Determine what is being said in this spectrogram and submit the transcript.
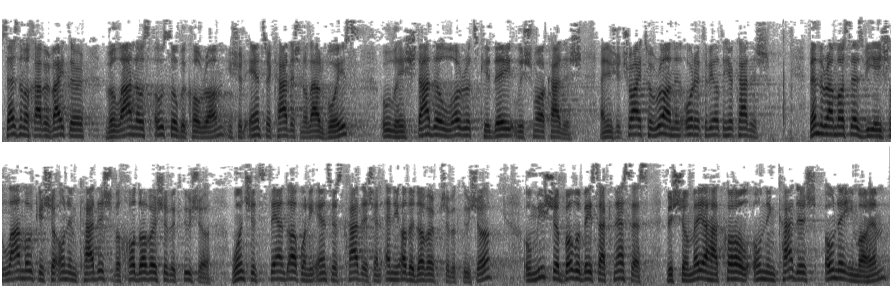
Says the Mechaber weiter, Velanos oso bekoram, you should answer Kaddish in a loud voice, Ulehishtadel lorutz kedei lishma Kaddish. And you should try to run in order to be able to hear Kaddish. Then the Ramah says, V'yesh lamo kisha'onim Kaddish v'chol davar shebektusha. One should stand up when he answers Kaddish and any other davar shebektusha. Umisha bolu beis hakneses v'shomeya hakol onin kaddish one imahem.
